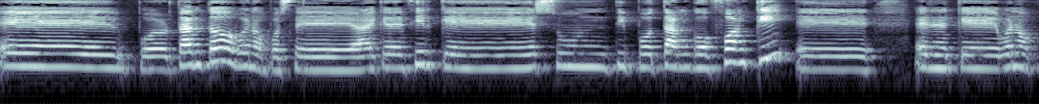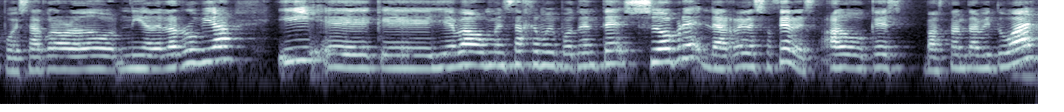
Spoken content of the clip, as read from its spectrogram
Eh, por tanto, bueno, pues eh, hay que decir que es un tipo tango funky, eh, en el que, bueno, pues ha colaborado Nia de la Rubia y eh, que lleva un mensaje muy potente sobre las redes sociales, algo que es bastante habitual.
